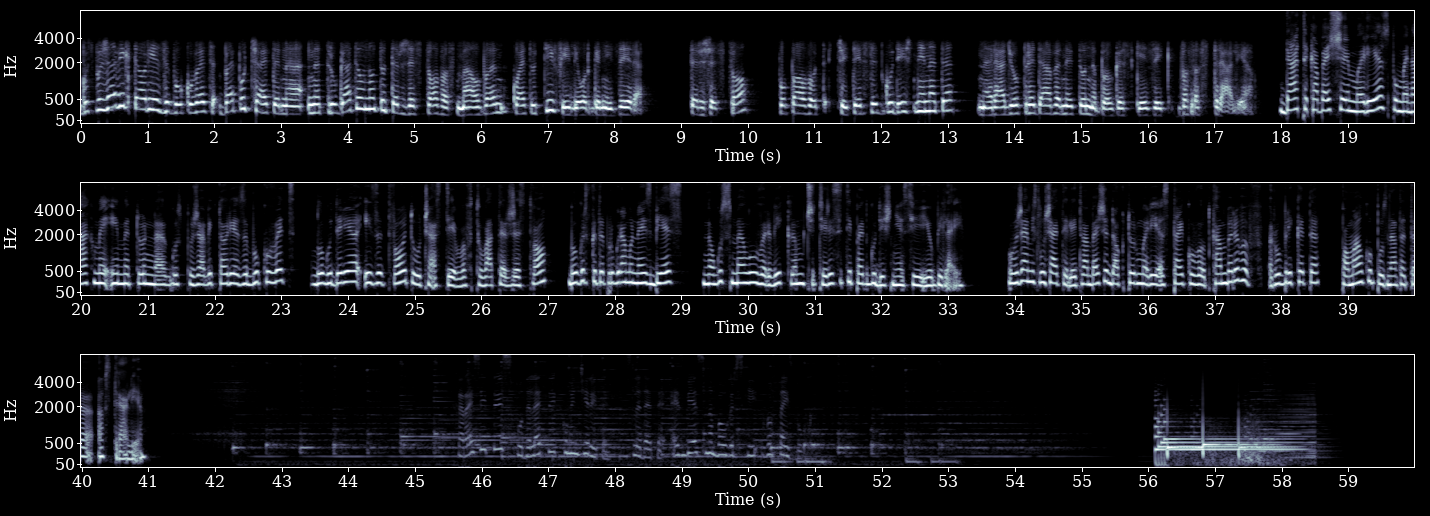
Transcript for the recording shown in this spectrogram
Госпожа Виктория Забуковец бе почетена на трогателното тържество в Мелбърн, което Тифили организира. Тържество по повод 40 годишнината на радиопредаването на български язик в Австралия. Да, така беше Мария. Споменахме името на госпожа Виктория Забуковец. Благодаря и за твоето участие в това тържество. Българската програма на SBS много смело върви към 45 годишния си юбилей. Уважаеми слушатели, това беше доктор Мария Стайкова от Камбера в рубриката По-малко познатата Австралия. Харесайте, споделете, коментирайте. Следете SBS на български във Facebook.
